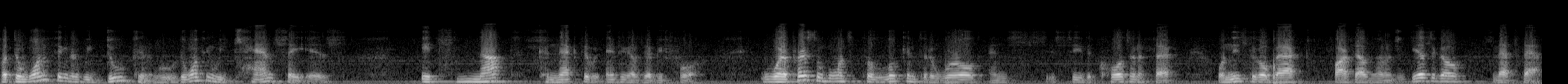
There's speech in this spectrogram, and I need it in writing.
But the one thing that we do, can, the one thing we can say is, it's not connected with anything that was there before. When a person wants to look into the world and see the cause and effect, one needs to go back 5,700 years ago, and that's that.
